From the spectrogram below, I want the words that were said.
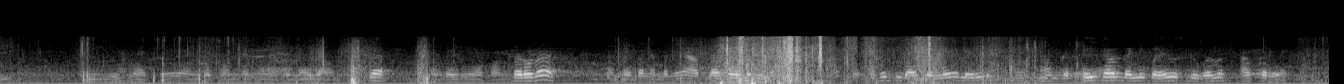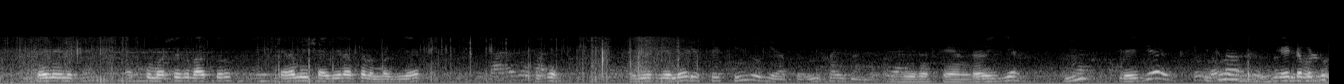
گی۔ کیا کرو نا میرے پاس نمبر نہیں ہے آپ کی بات کر لیں میری آپ کام پینڈنگ پڑے گا اس کے اوپر نا۔ آپ کر لیں۔ نہیں نہیں۔ آپ کو مارشل سے بات کرو۔ کہہ رہا مجھے شاہدین آپ کا نمبر دیا ہے۔ ٹھیک ہے۔ Eight double two.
